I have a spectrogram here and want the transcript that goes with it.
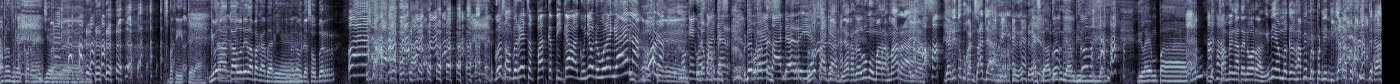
Of record aja. Seperti itulah. Gimana Kak Ulil apa kabarnya? Gimana udah sober? Wah. gue sobernya cepat ketika lagunya udah mulai nggak enak. Oh, Oke. udah, oke gue Udah sadar. protes. Udah gue protes. sadar. Iya, Lu sadarnya karena lu mau marah-marah. Jadi itu bukan sadar. Es batu itu diambilin. Dilempar. Sampai ngatain orang. Ini yang megang HP berpendidikan atau tidak?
